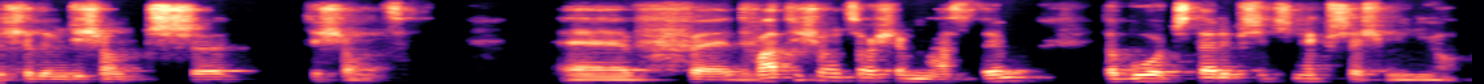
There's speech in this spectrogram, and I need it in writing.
73 tysiące. E, w 2018 to było 4,6 miliona.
